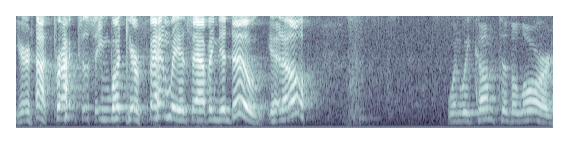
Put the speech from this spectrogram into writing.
you're not practicing what your family is having to do, you know? When we come to the Lord,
